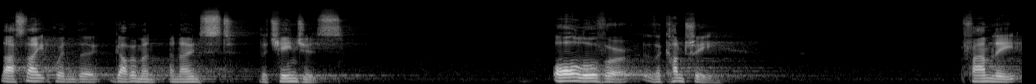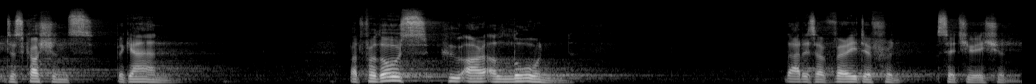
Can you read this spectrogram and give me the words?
Last night, when the government announced the changes, all over the country, family discussions began. But for those who are alone, that is a very different situation.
